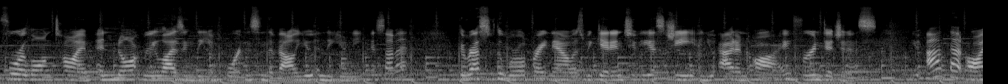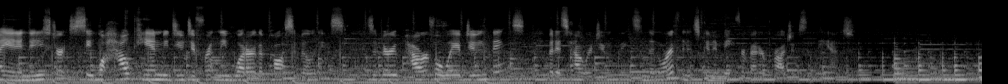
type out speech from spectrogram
for a long time and not realizing the importance and the value and the uniqueness of it. The rest of the world right now, as we get into ESG and you add an I for Indigenous, you add that I in and then you start to say, well, how can we do differently? What are the possibilities? It's a very powerful way of doing things, but it's how we're doing things in the North and it's going to make for better projects in the end.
